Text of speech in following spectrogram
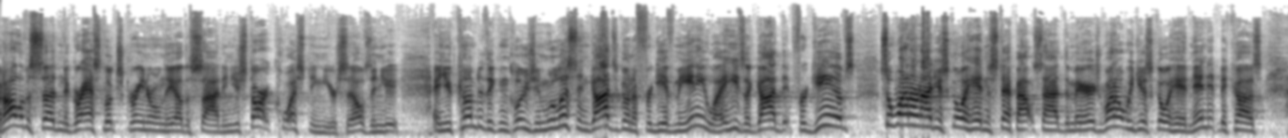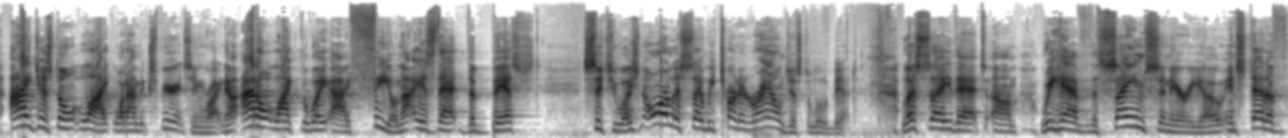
But all of a sudden, the grass looks greener on the other side, and you start questioning yourselves, and you, and you come to the conclusion well, listen, God's going to forgive me anyway. He's a God that forgives. So why don't I just go ahead and step outside the marriage? Why don't we just go ahead and end it? Because I just don't like what I'm experiencing right now. I don't like the way I feel. Now, is that the best situation. Or let's say we turn it around just a little bit. Let's say that um, we have the same scenario. Instead of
